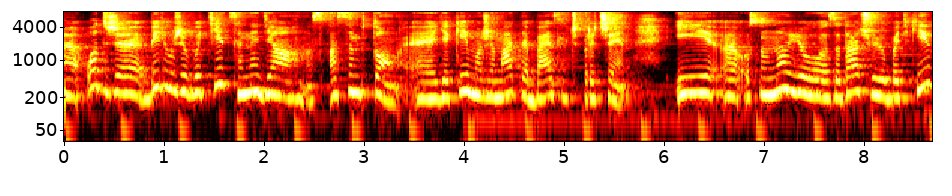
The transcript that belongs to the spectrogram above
Е, Отже, біль у животі це не діагноз, а симптом, е, який може мати безліч причин. І е, основною задачею батьків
